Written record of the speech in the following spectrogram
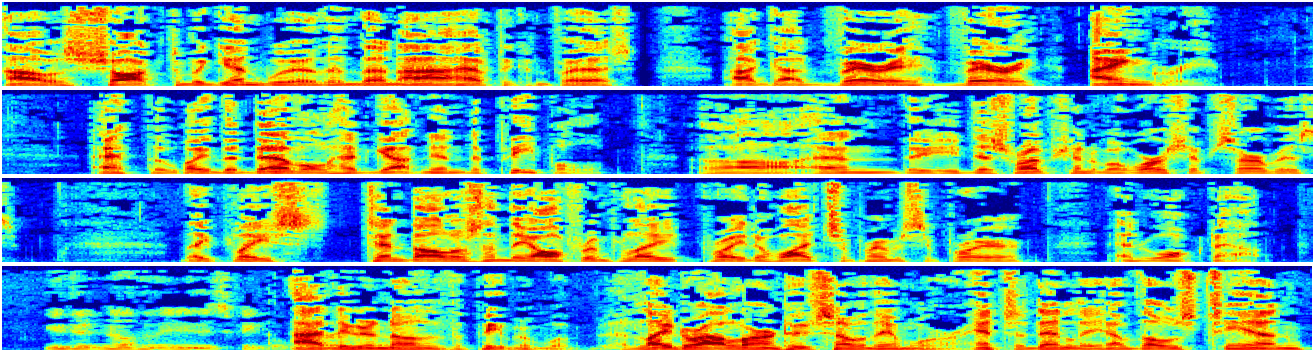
I was shocked to begin with, and then I have to confess, I got very, very angry at the way the devil had gotten into people Uh, and the disruption of a worship service. They placed ten dollars in the offering plate, prayed a white supremacy prayer, and walked out. You didn't know who any of these people were. I do know the people. Later I learned who some of them were. Incidentally, of those ten,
